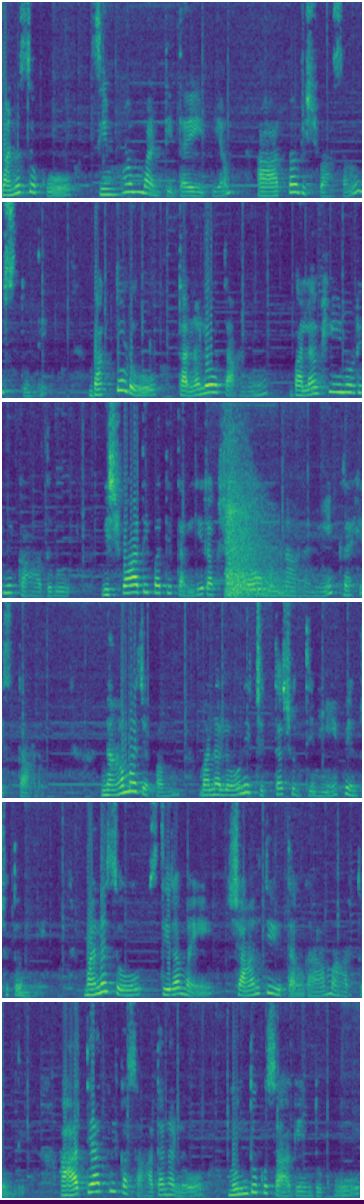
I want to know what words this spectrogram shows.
మనసుకు సింహం వంటి ధైర్యం ఆత్మవిశ్వాసం ఇస్తుంది. భక్తుడు తనలో తాను బలహీనుడిని కాదు విశ్వాధిపతి తల్లి రక్షణలో ఉన్నానని గ్రహిస్తాడు. నామజపం మనలోని చిత్తశుద్ధిని పెంచుతుంది. మనసు స్థిరమై శాంతియుతంగా మారుతుంది. ఆధ్యాత్మిక సాధనలో ముందుకు సాగేందుకు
